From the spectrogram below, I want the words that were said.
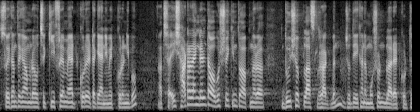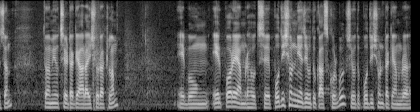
সো এখান থেকে আমরা হচ্ছে কি ফ্রেম অ্যাড করে এটাকে অ্যানিমেট করে নিব। আচ্ছা এই শাটার অ্যাঙ্গেলটা অবশ্যই কিন্তু আপনারা দুইশো প্লাস রাখবেন যদি এখানে মোশন ব্লার অ্যাড করতে চান। তো আমি হচ্ছে এটাকে আড়াইশো রাখলাম। এবং এরপরে আমরা হচ্ছে পজিশন নিয়ে যেহেতু কাজ করব, সেহেতু পজিশনটাকে আমরা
